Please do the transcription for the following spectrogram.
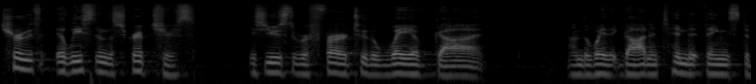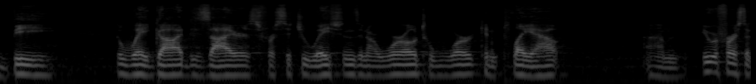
truth, at least in the scriptures, is used to refer to the way of God, um, the way that God intended things to be, the way God desires for situations in our world to work and play out. Um, it refers to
